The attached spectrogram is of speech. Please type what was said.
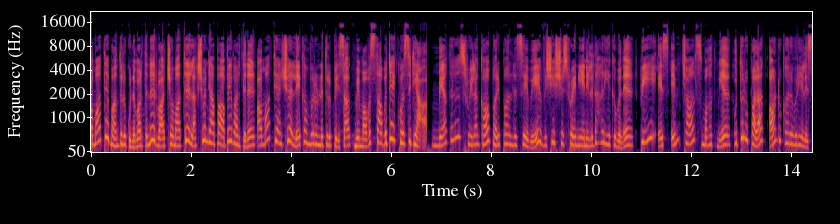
අමාත්‍ය බන්දුල ගුණවර්ධන රාජ්‍ය අමාත්‍ය ලක්ෂ්මන් යාපා අබේවර්ධන අමාත්‍යාංශ ලේකම්වරුන් ඇතුළු පිරිසක් මෙම අවස්ථාවට එක්ව සිටියා. මේ අතර ශ්‍රී ලංකා පරිපාලන සේවයේ විශේෂ ශ්‍රේණියේ නිලධාරියක වන PSM චාල්ස් මහත්මිය උතුරු පළාත් ආණ්ඩුකාරවරිය ලෙස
